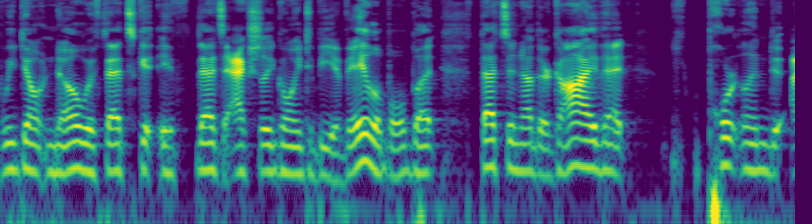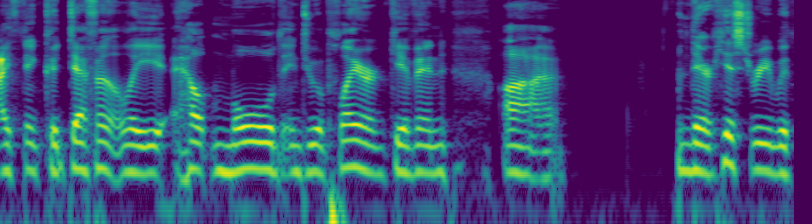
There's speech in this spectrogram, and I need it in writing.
We don't know if that's if that's actually going to be available, but that's another guy that Portland I think could definitely help mold into a player given uh, their history with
